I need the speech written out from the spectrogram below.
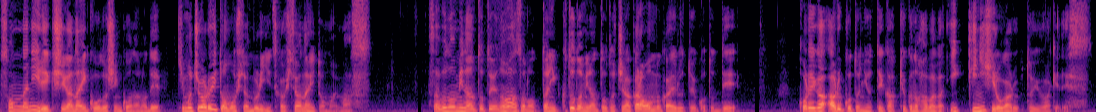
そんなに歴史がないコード進行なので気持ち悪いと思う人は無理に使う必要はないと思います。サブドミナントというのはそのトニックとドミナントをどちらからも迎えるということでこれがあることによって楽曲の幅が一気に広がるというわけです。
